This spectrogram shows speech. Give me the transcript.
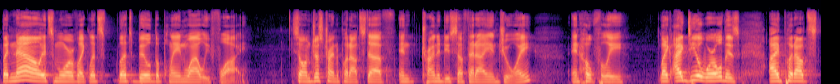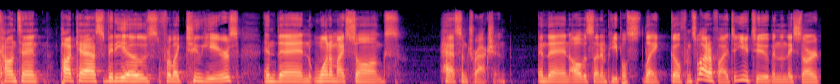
But now it's more of like let's let's build the plane while we fly. So I'm just trying to put out stuff and trying to do stuff that I enjoy, and hopefully, like ideal world is I put out content, podcasts, videos for like two years, and then one of my songs has some traction, and then all of a sudden people like go from Spotify to YouTube, and then they start,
